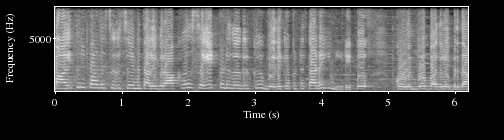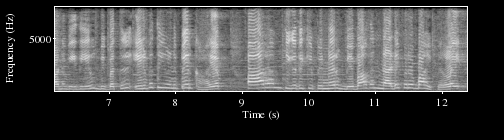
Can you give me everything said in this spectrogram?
மைத்திரிபால சிறிசேன தலைவராக செயற்படுவதற்கு விதிக்கப்பட்ட தடை நீடிப்பு. கொழும்பு பதிலை பிரதான வீதியில் விபத்து இருபத்தி ஏழு பேர் காயம். ஆறாம் திகதிக்கு பின்னர் விவாதம் நடைபெற வாய்ப்பில்லை.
